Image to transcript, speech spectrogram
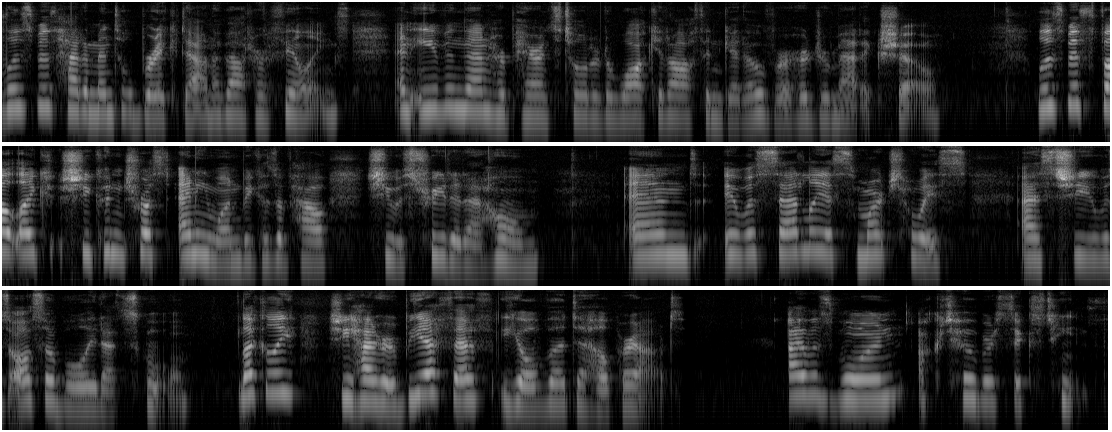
Elizabeth had a mental breakdown about her feelings, and even then her parents told her to walk it off and get over her dramatic show. Elizabeth felt like she couldn't trust anyone because of how she was treated at home, and it was sadly a smart choice as she was also bullied at school. Luckily, she had her BFF Yulva to help her out. I was born October 16th.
